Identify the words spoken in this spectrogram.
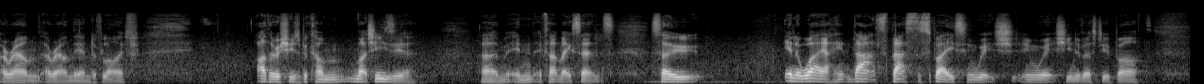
around, around the end of life. Other issues become much easier, um, in, if that makes sense. So, in a way, I think that's, that's the space in which, in which University of Bath,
